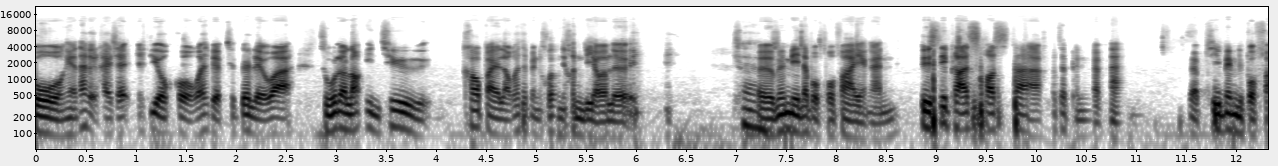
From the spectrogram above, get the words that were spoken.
Go เงี้ยถ้าเกิดใครใช้ HBO Go ก็จะเปรียบเทียบได้เลยว่า สมมติเราล็อกอินชื่อเข้าไปเราก็จะเป็นคนคนเดียวเลย เออไม่มีระบบโปรไฟล์อย่างนั้น Disney Plus Hotstar ก็จะเป็นแบบนั้น แบบที่ไม่มีโปรไฟ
